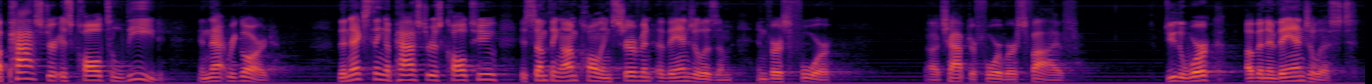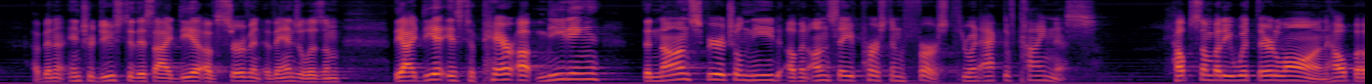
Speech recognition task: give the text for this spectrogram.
A pastor is called to lead in that regard. The next thing a pastor is called to is something I'm calling servant evangelism in verse 4, uh, chapter 4, verse 5. Do the work of an evangelist. I've been introduced to this idea of servant evangelism the idea is to pair up meeting the non spiritual need of an unsaved person first through an act of kindness. Help somebody with their lawn, help uh,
